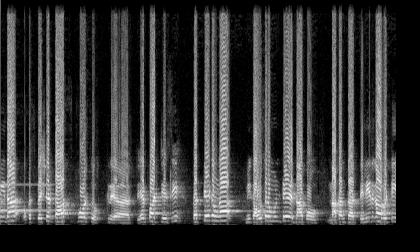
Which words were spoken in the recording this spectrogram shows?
మీద ఒక స్పెషల్ టాస్క్ ఫోర్స్ ఏర్పాటు చేసి ప్రత్యేకంగా మీకు అవసరం ఉంటే నాకు నాకంత తెలియదు కాబట్టి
